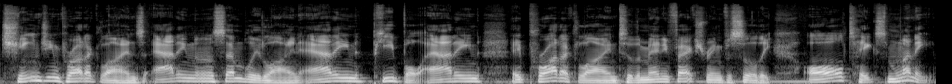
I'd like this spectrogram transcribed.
changing product lines, adding an assembly line, adding people, adding a product line to the manufacturing facility all takes money.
